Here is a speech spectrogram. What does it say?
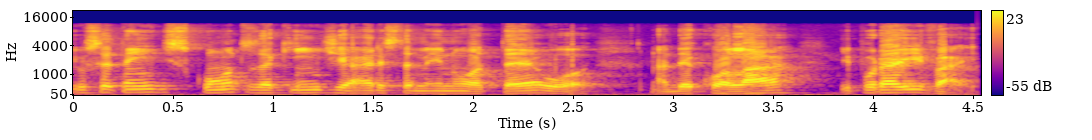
E você tem descontos aqui em diárias também no hotel, ó, na Decolar e por aí vai.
